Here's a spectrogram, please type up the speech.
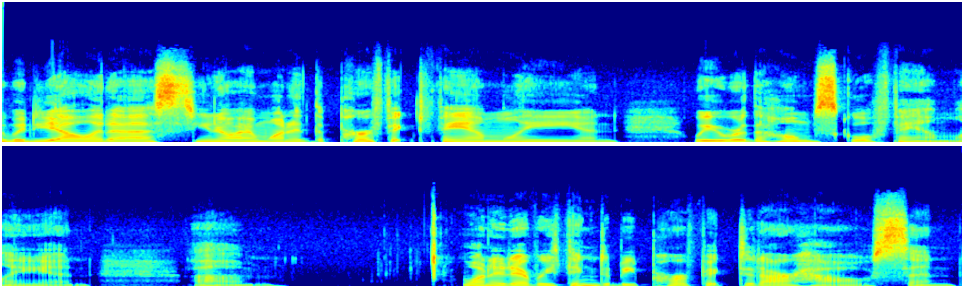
would yell at us. You know, I wanted the perfect family, and we were the homeschool family, and um, wanted everything to be perfect at our house. And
